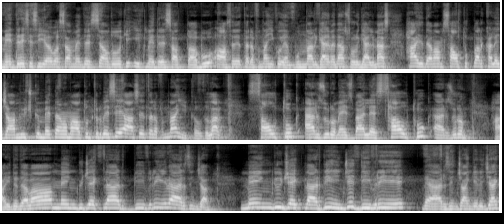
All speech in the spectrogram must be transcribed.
medresesi Yağbasan Medresesi Anadolu'daki ilk medrese hatta bu ASD tarafından yıkılıyor. Yani bunlar gelmeden soru gelmez. Haydi devam Saltuklar Kale Cami 3 gün Betler Mama Hatun Türbesi ASD tarafından yıkıldılar. Saltuk Erzurum ezberle Saltuk Erzurum. Haydi devam Mengücekler Divri ve Erzincan. Mengücekler deyince Divri ve Erzincan gelecek.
